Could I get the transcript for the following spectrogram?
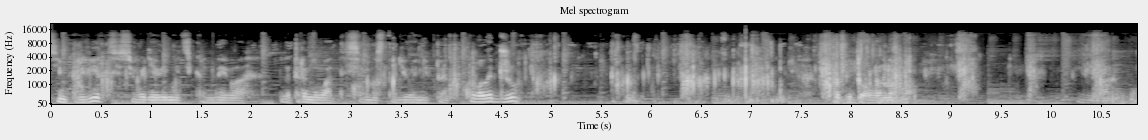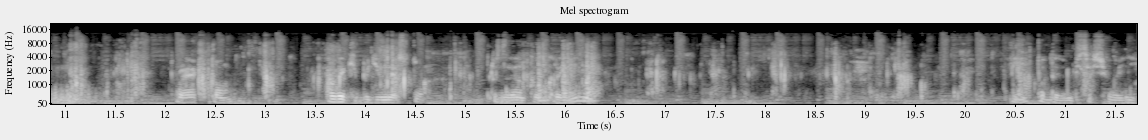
Всім привіт! Сьогодні Вінницька Нива буде тренуватися на стадіоні Пет коледжу, побудованого проєктом Велике будівництво президента України. І подивимося сьогодні.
